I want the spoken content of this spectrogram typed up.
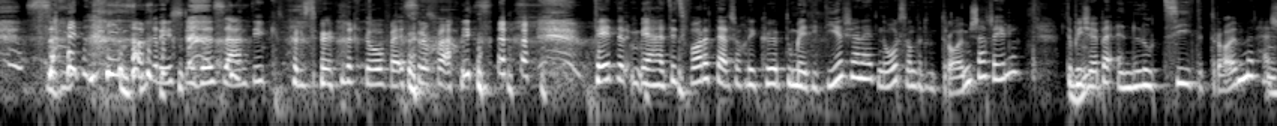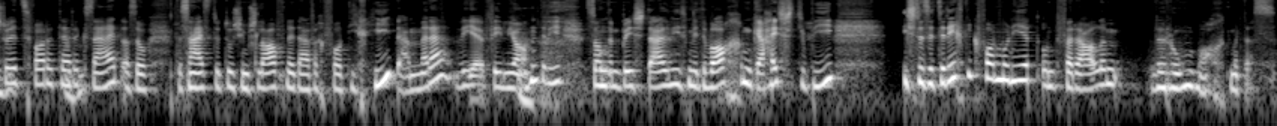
Sagt Nina Christ in der Sendung persönlich hier auf SRF 1. Peter, wir haben jetzt vorher schon ein bisschen gehört, du meditierst ja nicht nur, sondern du träumst auch viel. Du bist eben ein luzider Träumer, hast du jetzt vorher gesagt. Also, das heisst, du tust im Schlaf nicht einfach vor dich hindämmern, wie viele andere, sondern bist teilweise mit wachem Geist dabei. Ist das jetzt richtig formuliert und vor allem, warum macht man das?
